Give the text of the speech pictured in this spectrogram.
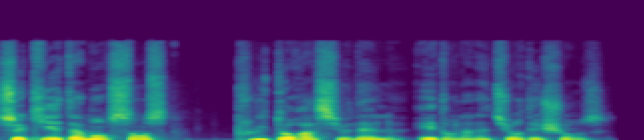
ce qui est à mon sens plutôt rationnel et dans la nature des choses.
